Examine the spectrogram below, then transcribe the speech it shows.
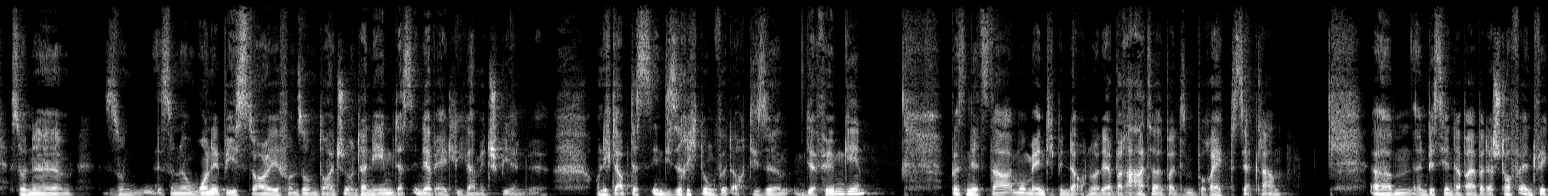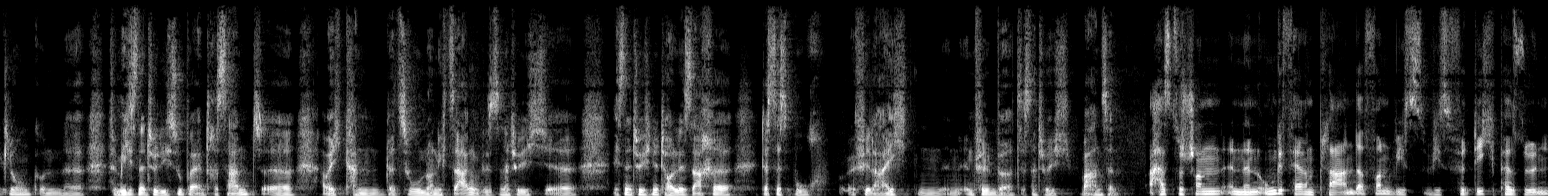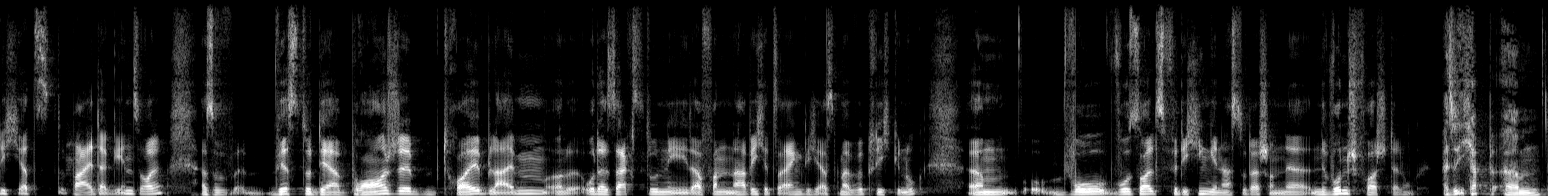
So eine, so, so eine Wannabe-Story von so einem deutschen Unternehmen, das in der Weltliga mitspielen will. Und ich glaube, dass in diese Richtung wird auch diese, der Film gehen. Wir sind jetzt da im Moment, ich bin da auch nur der Berater bei diesem Projekt, ist ja klar. Ähm, ein bisschen dabei bei der Stoffentwicklung und äh, für mich ist natürlich super interessant, äh, aber ich kann dazu noch nichts sagen. Das ist natürlich äh, ist natürlich eine tolle Sache, dass das Buch vielleicht ein, ein Film wird. Das ist natürlich Wahnsinn. Hast du schon einen ungefähren Plan davon, wie es für dich persönlich jetzt weitergehen soll? Also wirst du der Branche treu bleiben oder, oder sagst du, nee, davon habe ich jetzt eigentlich erstmal wirklich genug? Ähm, wo wo soll es für dich hingehen? Hast du da schon eine, eine Wunschvorstellung? Also ich habe ähm,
